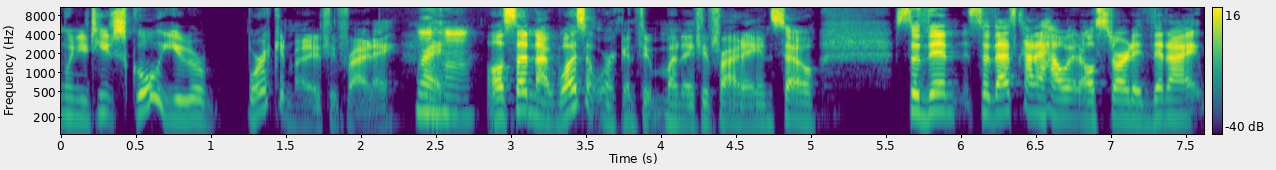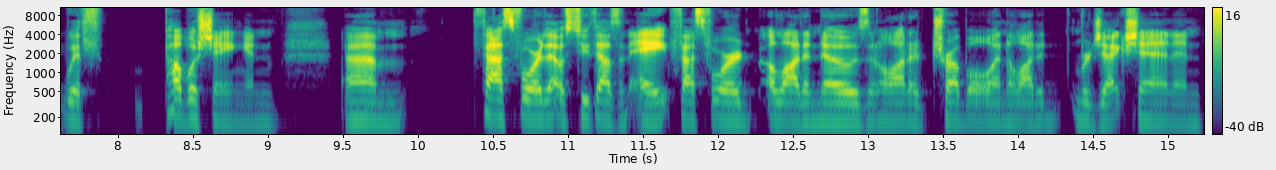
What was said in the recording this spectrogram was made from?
when you teach school, you were working Monday through Friday. Right. All of a sudden, I wasn't working through Monday through Friday, and so, so then, so that's kind of how it all started. Then I with publishing and um, fast forward, that was 2008. Fast forward, a lot of no's and a lot of trouble and a lot of rejection, and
